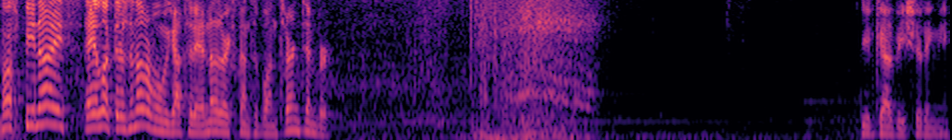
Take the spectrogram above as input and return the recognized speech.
Must be nice. Hey, look, there's another one we got today. Another expensive one. Turntimber. You've got to be shitting me.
